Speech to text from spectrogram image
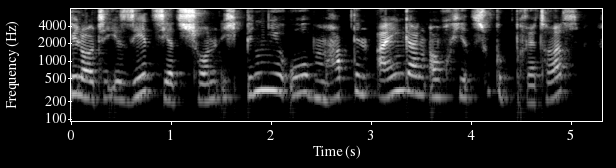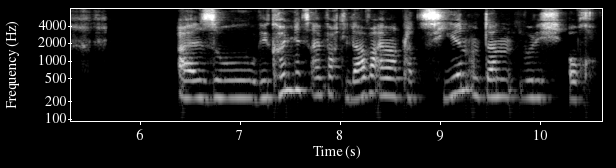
Okay, Leute, ihr seht's jetzt schon. Ich bin hier oben, hab den Eingang auch hier zugebrettert. Also, wir können jetzt einfach die Lava einmal platzieren und dann würde ich auch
